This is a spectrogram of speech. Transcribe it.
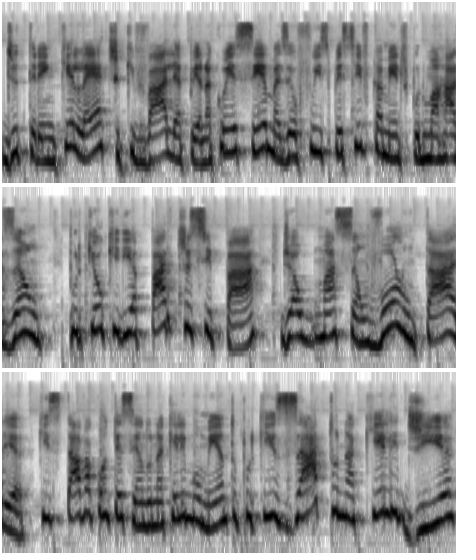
de trem Quelete, que vale a pena conhecer, mas eu fui especificamente por uma razão, porque eu queria participar de alguma ação voluntária que estava acontecendo naquele momento, porque exato naquele dia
